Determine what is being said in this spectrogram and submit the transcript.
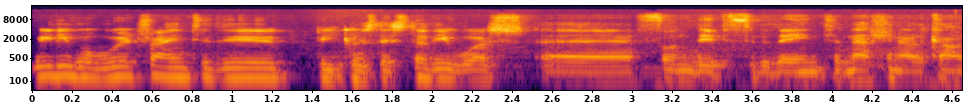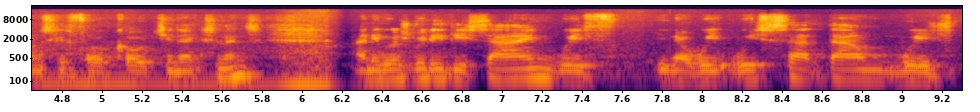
really what we're trying to do because the study was uh, funded through the international council for coaching excellence and it was really designed with you know we, we sat down with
